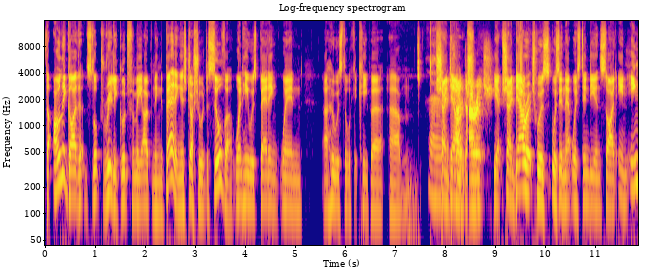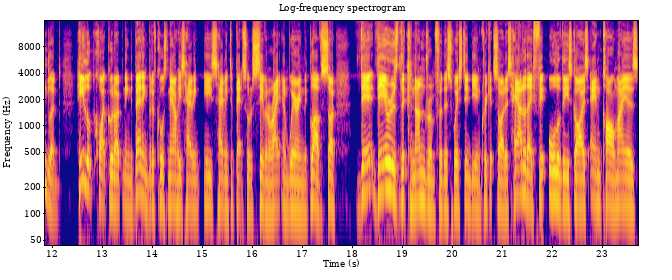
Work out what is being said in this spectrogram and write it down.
The only guy that's looked really good for me opening the batting is Joshua Da Silva when he was batting when. Uh, who was the wicket keeper? Um, Shane Dowrich. Dowrich. Yeah, Shane Dowrich was was in that West Indian side in England. He looked quite good opening the batting, but of course now he's having he's having to bat sort of seven or eight and wearing the gloves. So there there is the conundrum for this West Indian cricket side is how do they fit all of these guys and Kyle Mayers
